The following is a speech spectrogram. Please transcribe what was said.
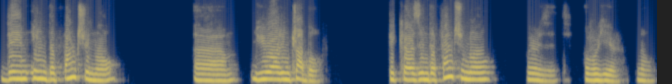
then in the functional, um, you are in trouble. Because in the functional, where is it? Over here, no.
